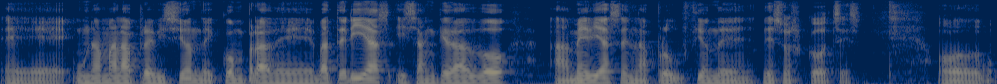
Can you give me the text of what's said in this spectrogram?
eh, una mala previsión de compra de baterías y se han quedado a medias en la producción de, de esos coches. O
